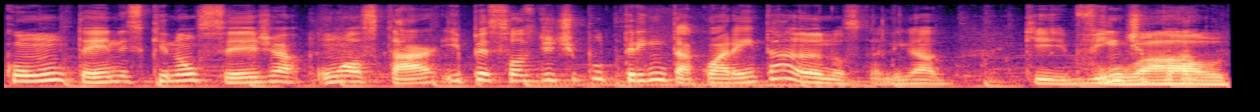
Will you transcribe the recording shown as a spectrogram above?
com um tênis que não seja um All-Star e pessoas de, tipo, 30, 40 anos, tá ligado? Que 20... Uau,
